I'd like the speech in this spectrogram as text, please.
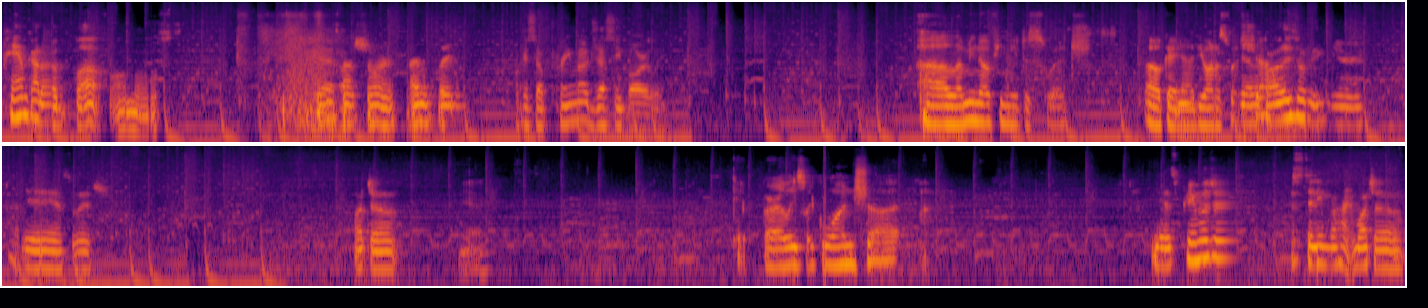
Pam got a buff almost. Yeah, I'm Yeah. just not sure. I haven't played. it. Okay, so Primo, Jessie, Barley. uh, let me know if you need to switch. Okay, yeah. Do you want to switch? Yeah, the Jeff? Barley's over here. Yeah, yeah, switch. Watch out. Yeah. Okay, Barley's like one shot. Yeah, it's pretty much just just sitting behind. Watch out.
